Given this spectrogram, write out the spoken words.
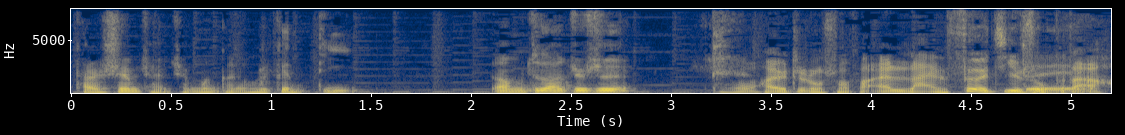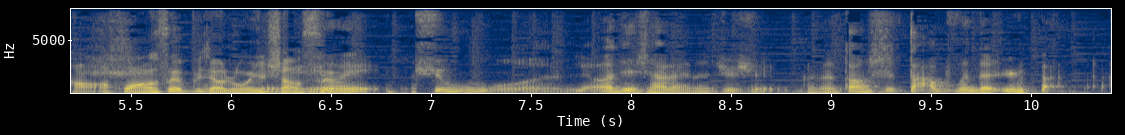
它的生产成本可能会更低。那我们知道就是，哦，还有这种说法，哎，染色技术不大好，黄色比较容易上色。因为据我了解下来呢，就是可能当时大部分的日版的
